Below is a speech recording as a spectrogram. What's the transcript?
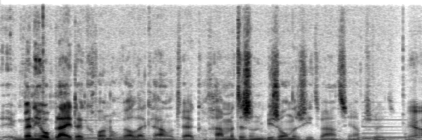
ik ben heel blij dat ik gewoon nog wel lekker aan het werk kan gaan. Maar het is een bijzondere situatie, absoluut. Ja,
